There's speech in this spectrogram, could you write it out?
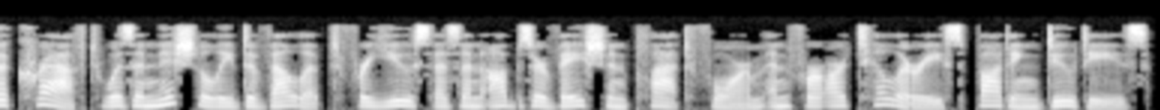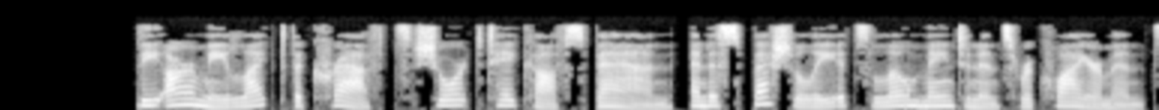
The craft was initially developed for use as an observation platform and for artillery spotting duties. The Army liked the craft's short takeoff span, and especially its low maintenance requirements.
